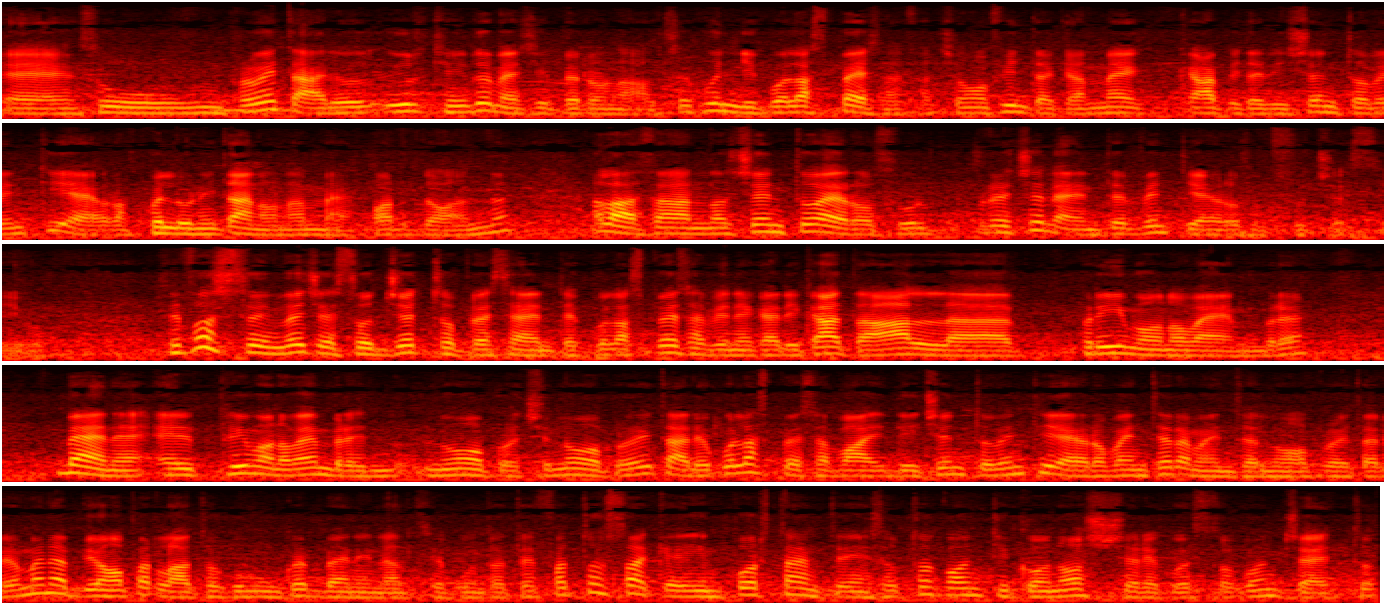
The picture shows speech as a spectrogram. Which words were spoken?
eh, su un proprietario, gli ultimi due mesi per un altro. Quindi quella spesa, facciamo finta che a me capita di 120 euro, a quell'unità non a me, pardon, allora saranno 100 euro sul precedente e 20 euro sul successivo. Se fosse invece soggetto presente e quella spesa viene caricata al primo novembre, bene, è il primo novembre il nuovo, c'è il nuovo proprietario, quella spesa va dei 120 euro, va interamente al nuovo proprietario, ma ne abbiamo parlato comunque bene in altre puntate. Il fatto sta che è importante nei sottoconti conoscere questo concetto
